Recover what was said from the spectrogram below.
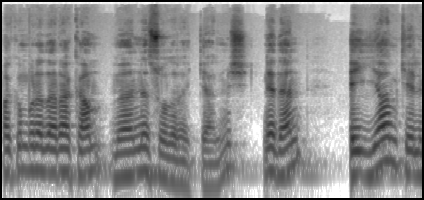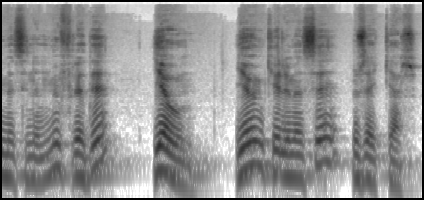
bakın burada rakam müennes olarak gelmiş. Neden? Eyyam kelimesinin müfredi yevm. Yevm kelimesi müzekker.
